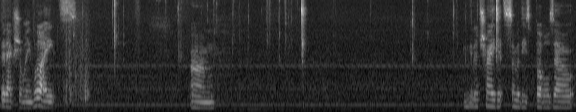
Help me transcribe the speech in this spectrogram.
that actually lights, um, I'm going to try to get some of these bubbles out.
